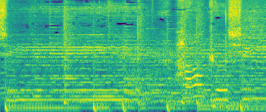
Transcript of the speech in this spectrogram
息好可惜。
